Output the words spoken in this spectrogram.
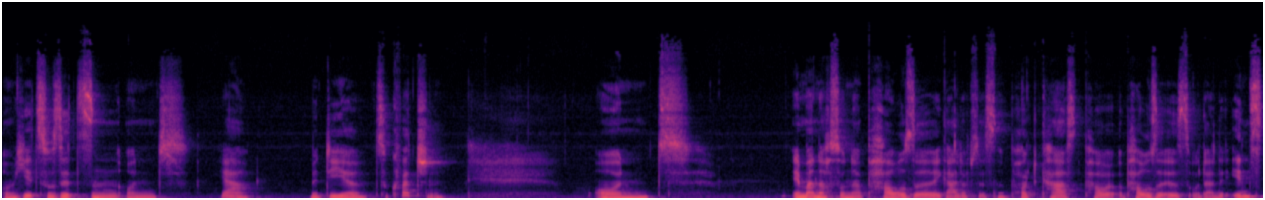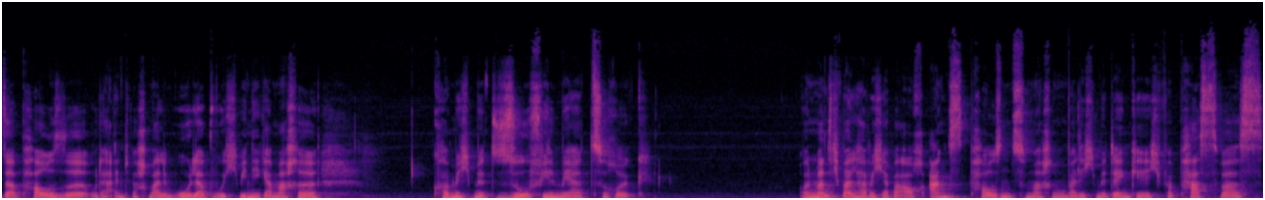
um hier zu sitzen und ja, mit dir zu quatschen. Und immer nach so einer Pause, egal ob es jetzt eine Podcast-Pause ist oder eine Insta-Pause oder einfach mal im Urlaub, wo ich weniger mache, komme ich mit so viel mehr zurück. Und manchmal habe ich aber auch Angst, Pausen zu machen, weil ich mir denke, ich verpasse was,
